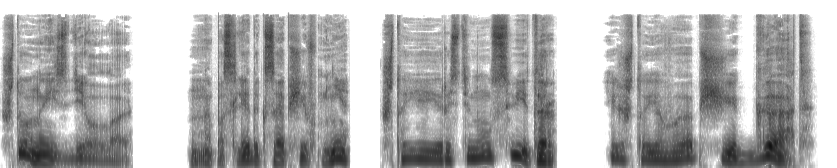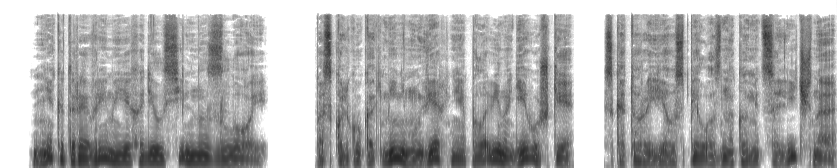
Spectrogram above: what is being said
что она и сделала, напоследок сообщив мне, что я ей растянул свитер и что я вообще гад. Некоторое время я ходил сильно злой, поскольку как минимум верхняя половина девушки, с которой я успел ознакомиться лично,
